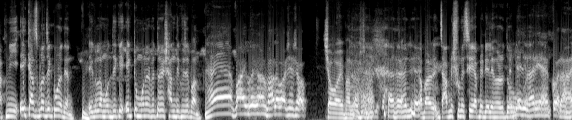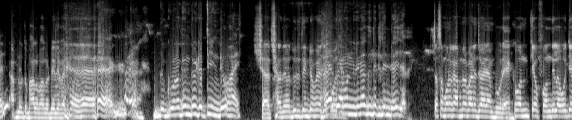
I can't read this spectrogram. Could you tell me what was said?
আপনি এই কাজগুলো যে করে দেন এগুলোর মধ্যে কি একটু মনের ভেতরে শান্তি খুঁজে পান? হ্যাঁ পাই ভাই আমার ভালোবাসে সব। সবাই ভালো আবার আপনি শুনেছি আপনি ডেলিভারি তো ডেলিভারি করা হয়। আপনি তো ভালো ভালো ডেলিভারি কোনোদিন দুইটা তিনটেও হয়। সারাদিনে দুটো তিনটে হয়ে যাবে যায় এমন দিনে দুটো তিনটে হয়ে যাবে। চাচা মনে করেন আপনার বাড়ি জয়রামপুর এখন কেউ ফোন দিলে ওই যে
